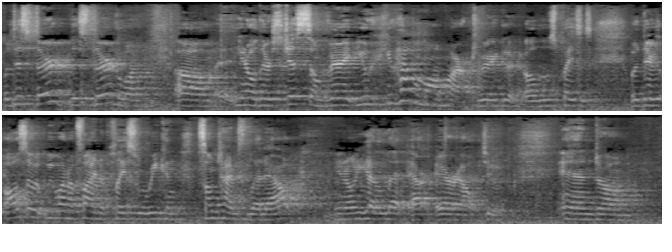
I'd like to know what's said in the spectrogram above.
But this third, this third one, um, you know, there's just some very you you have them all marked, very good, all those places. But there's also we want to find a place where we can sometimes let out. You know, you got to let air out too. And um,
